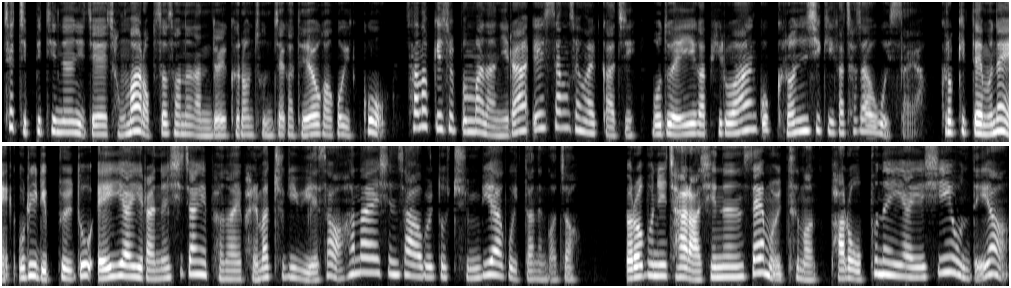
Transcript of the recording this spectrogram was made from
챗 GPT는 이제 정말 없어서는 안 될 그런 존재가 되어가고 있고 산업기술뿐만 아니라 일상생활까지 모두 AI가 필요한 꼭 그런 시기가 찾아오고 있어요. 그렇기 때문에 우리 리플도 AI라는 시장의 변화에 발맞추기 위해서 하나의 신사업을 또 준비하고 있다는 거죠. 여러분이 잘 아시는 샘 올트먼, 바로 오픈 AI의 CEO인데요.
